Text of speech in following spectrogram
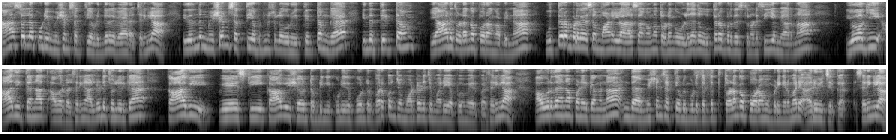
நான் சொல்லக்கூடிய மிஷன் சக்தி அப்படிங்கிறது வேற சரிங்களா? இது வந்து மிஷன் மிஷன் சக்தி அப்படின்னு சொல்ல ஒரு திட்டம்ங்க. இந்த திட்டம் யார் தொடங்க போகிறாங்க அப்படின்னா உத்தரப்பிரதேச மாநில அரசாங்கம் தான் தொடங்க உள்ளது. அது உத்தரப்பிரதேசத்தினோட சிஎம் யாருன்னா யோகி ஆதித்யநாத் அவர்கள். சரிங்களா? ஆல்ரெடி சொல்லியிருக்கேன். காவி வேஷ்டி காவி ஷர்ட் அப்படிங்கக்கூடியது போட்டிருப்பார். கொஞ்சம் மொட்டடிச்ச மாதிரி எப்பவுமே இருப்பார். சரிங்களா? அவர் தான் என்ன பண்ணியிருக்காங்கன்னா இந்த மிஷன் சக்தி அப்படிங்கிற திட்டத்தை தொடங்க போகிறோம் அப்படிங்கிற மாதிரி அறிவிச்சிருக்கார். சரிங்களா?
